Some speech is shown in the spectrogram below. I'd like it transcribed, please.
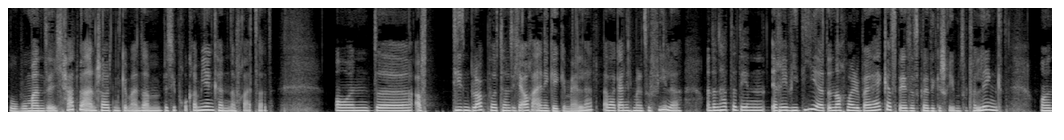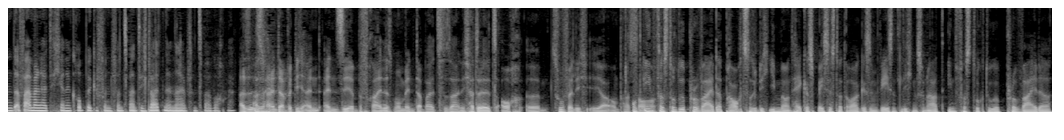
So, wo man sich Hardware anschaut und gemeinsam ein bisschen programmieren kann in der Freizeit. Und äh, auf diesen Blogpost haben sich auch einige gemeldet, aber gar nicht mal so viele. Und dann hat er den revidiert und nochmal über Hackerspaces quasi geschrieben, so verlinkt. Und auf einmal hatte ich eine Gruppe gefunden von 20 Leuten innerhalb von zwei Wochen. Also es also scheint da wirklich ein, ein sehr befreiendes Moment dabei zu sein. Ich hatte jetzt auch äh, zufällig eher ein paar Und Infrastrukturprovider braucht es natürlich immer und Hackerspaces.org ist im Wesentlichen so eine Art Infrastrukturprovider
